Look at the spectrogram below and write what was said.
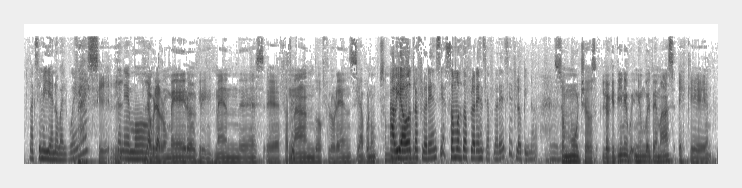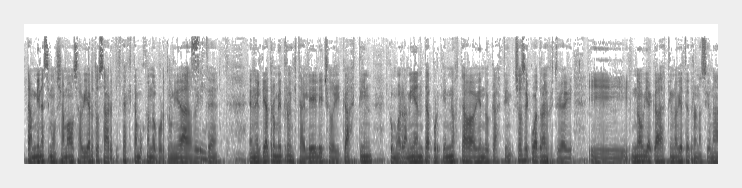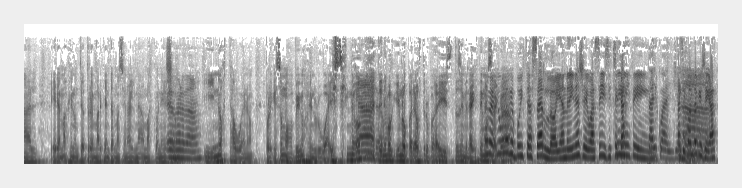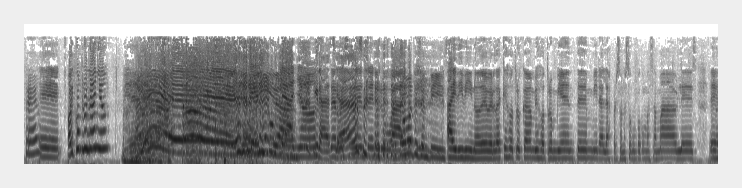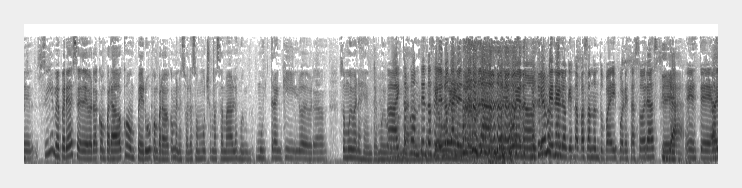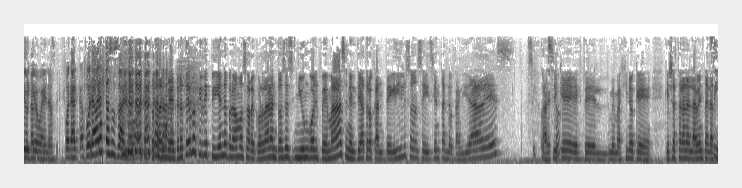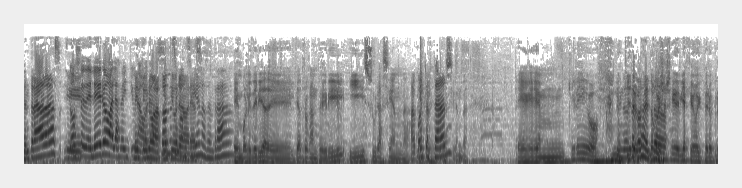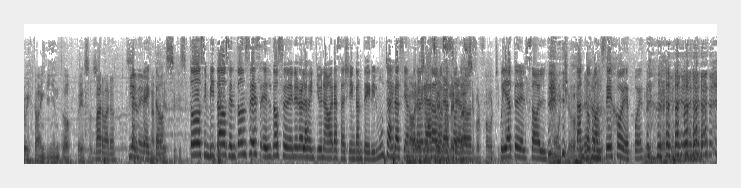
Maximiliano Balbuena. Sí, Tenemos- Laura Romero, Cris Méndez, eh, Fernando, Florencia. Bueno, son Había otra Florencia. Somos dos Florencia, Florencia y Floppy, ¿no? Son muchos. Lo que tiene ni un golpe más es que también hacemos llamados abiertos a artistas que están buscando oportunidades, Sí. ¿viste? En el Teatro Metro instalé el hecho del casting como herramienta porque no estaba habiendo casting. Yo hace cuatro años que estoy ahí y no había casting, no había teatro nacional, era más bien un teatro de marca internacional y nada más con eso. Es verdad. Y no está bueno, porque somos, vivimos en Uruguay, si no, Claro. tenemos que irnos para otro país. Entonces, mientras que estemos Pero qué bueno acá... que pudiste hacerlo. Y Andreina llegó así, hiciste Sí, casting. tal cual, ¿Hace llegué. cuánto que llegaste? Eh, hoy cumple un año. ¡Feliz cumpleaños Gracias. de residente en Uruguay. ¿Cómo te sentís? Ay, divino, de verdad que es otro cambio, es otro ambiente. Mira, las personas son un poco más amables. Eh, sí, me parece, de verdad, comparado con Perú, comparado con Venezuela, son mucho más amables, muy muy tranquilos, de verdad. Son muy buena gente, muy buena Ay, onda, está contenta, se le Qué nota en semblante. Bueno, qué pena que- lo que está pasando en tu país por estas horas. Sí, ya. Este, Ay, así que locura, bueno, sí. por acá, por ahora estás a salvo. Totalmente. Nos tenemos que ir despidiendo, pero vamos a recordar entonces ni un golpe más en el Teatro Cantegril. Son 600 localidades. Sí, correcto. Así que este, me imagino que, que ya estarán a la venta las Sí. entradas. 12 Eh, de enero a las 21, 21 horas. ¿Dónde se 21 consiguen horas. las entradas? En boletería del Teatro Cantegril y Sur Hacienda. ¿A cuánto están? Sur Hacienda. Eh, em, creo, no, No te quiero, del no, yo llegué de viaje hoy, pero creo que estaba en 500 pesos. Bárbaro. Perfecto. sí. Todos invitados entonces el 12 de enero a las 21 horas allí en Cantegril. Muchas gracias No, por gracias haber estado con nosotros. espacio, por favor. Cuídate del sol. Mucho. Tanto consejo y después.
